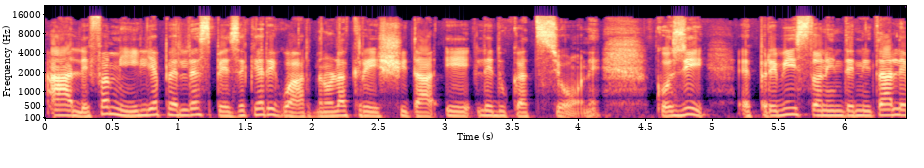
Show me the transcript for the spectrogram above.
alle famiglie per le spese che riguardano la crescita e l'educazione. Così è prevista un'indennità alle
